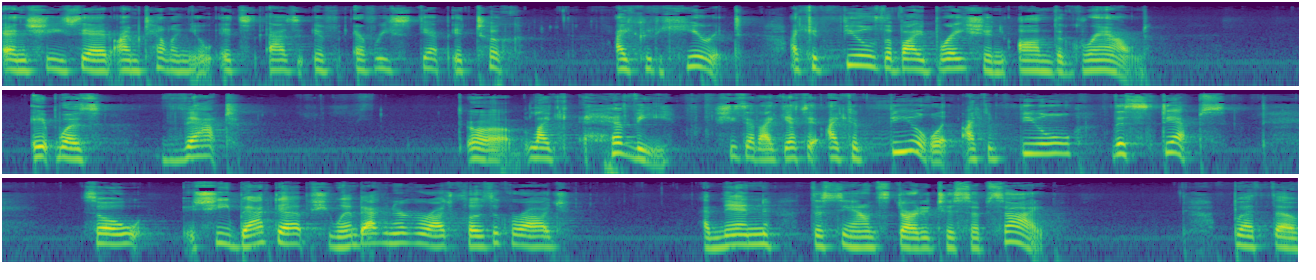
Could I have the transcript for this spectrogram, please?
And she said, I'm telling you, it's as if every step it took, I could hear it. I could feel the vibration on the ground. It was that uh, like heavy she said, I guess it, I could feel it. I could feel the steps. So she backed up. She went back in her garage, closed the garage, and then the sound started to subside. But the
